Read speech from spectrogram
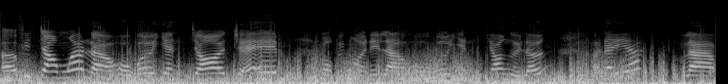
ở phía trong á, là hồ bơi dành cho trẻ em, còn phía ngoài đây là hồ bơi dành cho người lớn. Ở đây á là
